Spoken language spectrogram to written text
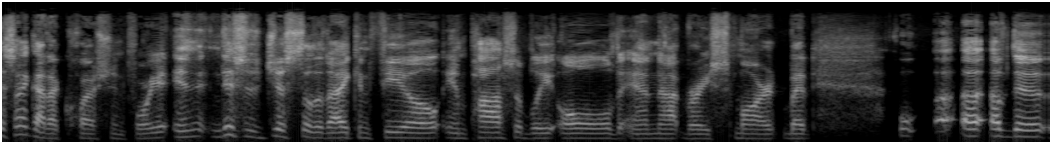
Yes, I got a question for you. And this is just so that I can feel impossibly old and not very smart. But uh, uh of the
